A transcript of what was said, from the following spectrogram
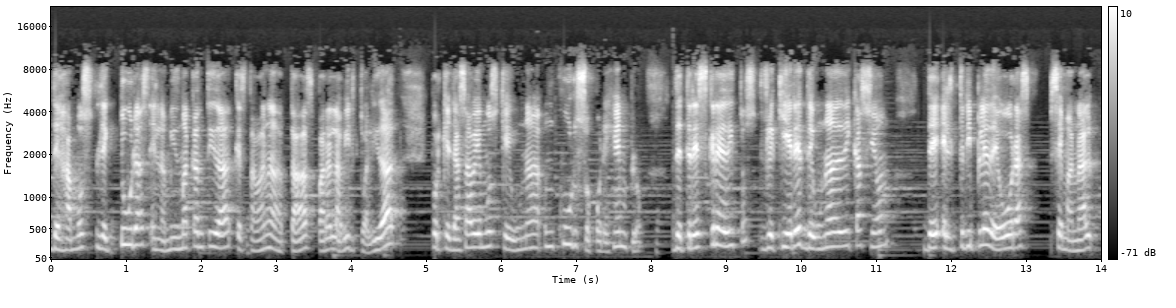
dejamos lecturas en la misma cantidad que estaban adaptadas para la virtualidad, porque ya sabemos que un curso, por ejemplo, de tres créditos requiere de una dedicación del triple de horas semanal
